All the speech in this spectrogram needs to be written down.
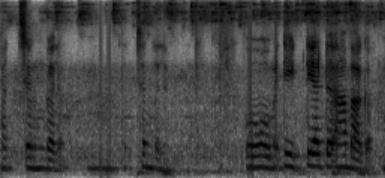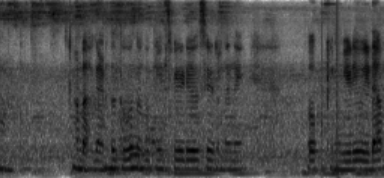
Thachampalam Thachampalam ഓ മറ്റേ ഇട്ടിയാട്ട് ആ ഭാഗം. ഭാഗമാണെന്ന് തോന്നുന്നു കുക്കിംഗ് വീഡിയോസ് ഇടുന്നത് ഓക്കെ വീഡിയോ ഇടാം.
